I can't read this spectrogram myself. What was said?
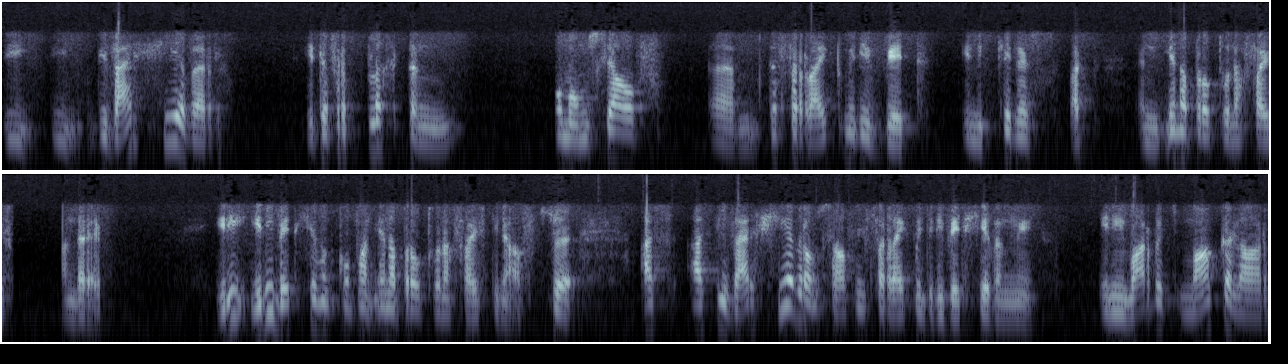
die die die werkgewer het 'n verpligting om homself ehm um, te verryk met die wet en die kennis wat in 1 April 2005 ander is. Hierdie hierdie wetgewing kom van 1 April 2015 af. So as as die werkgewer homself nie verryk met hierdie wetgewing nie en die arbeidsmakelaar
